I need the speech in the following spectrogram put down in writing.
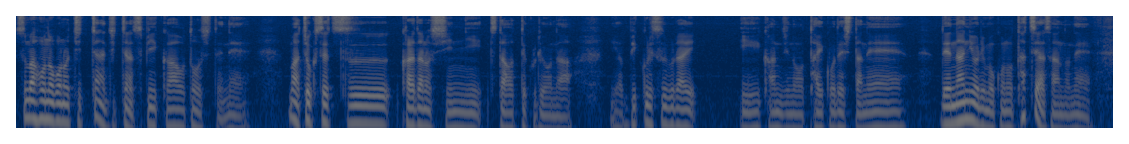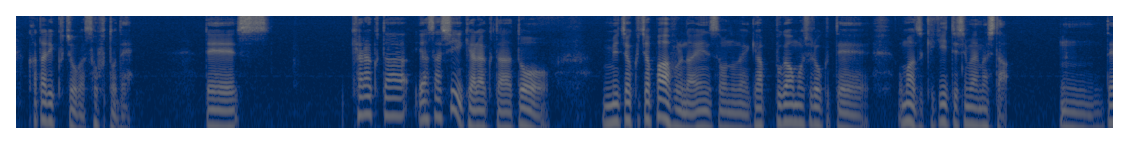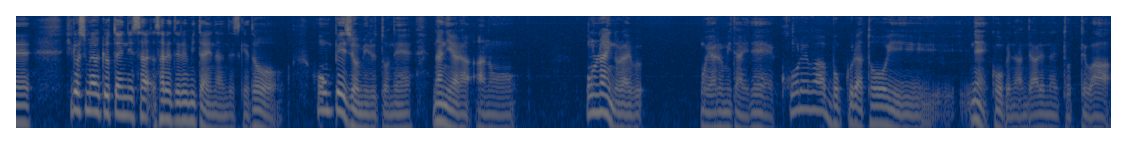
スマホのこのちっちゃなちっちゃなスピーカーを通してねまあ直接体の芯に伝わってくるようないやびっくりするぐらいいい感じの太鼓でしたね。で何よりもこの達也さんのね語り口調がソフトででキャラクター優しいキャラクターとめちゃくちゃパワフルな演奏のねギャップが面白くて思わず聞き入ってしまいました。うん、で広島を拠点にさされてるみたいなんですけどホームページを見るとね何やらあのオンラインのライブをやるみたいでこれは僕ら遠いね神戸なんであれにとっては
